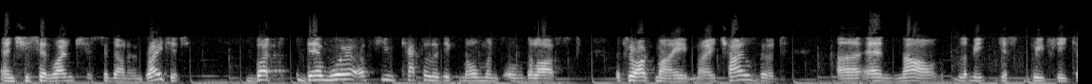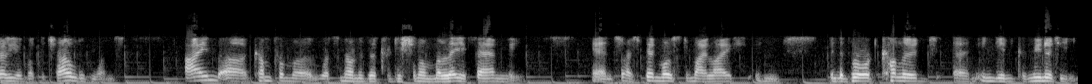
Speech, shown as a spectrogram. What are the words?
and she said, "Why don't you sit down and write it?" But there were a few catalytic moments over the last throughout my my childhood, uh, and now let me just briefly tell you about the childhood ones. I'm uh, come from a, what's known as a traditional Malay family, and so I spent most of my life in in the broad colored uh, Indian community.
